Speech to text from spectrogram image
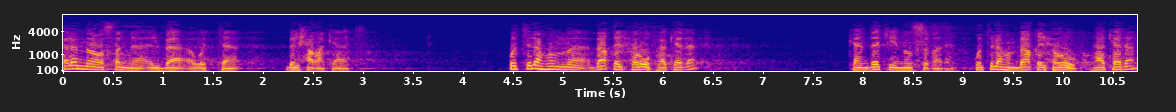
فلما وصلنا الباء أو التاء بالحركات قلت لهم باقي الحروف هكذا؟ كان ذكي من صغره. قلت لهم باقي الحروف هكذا؟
